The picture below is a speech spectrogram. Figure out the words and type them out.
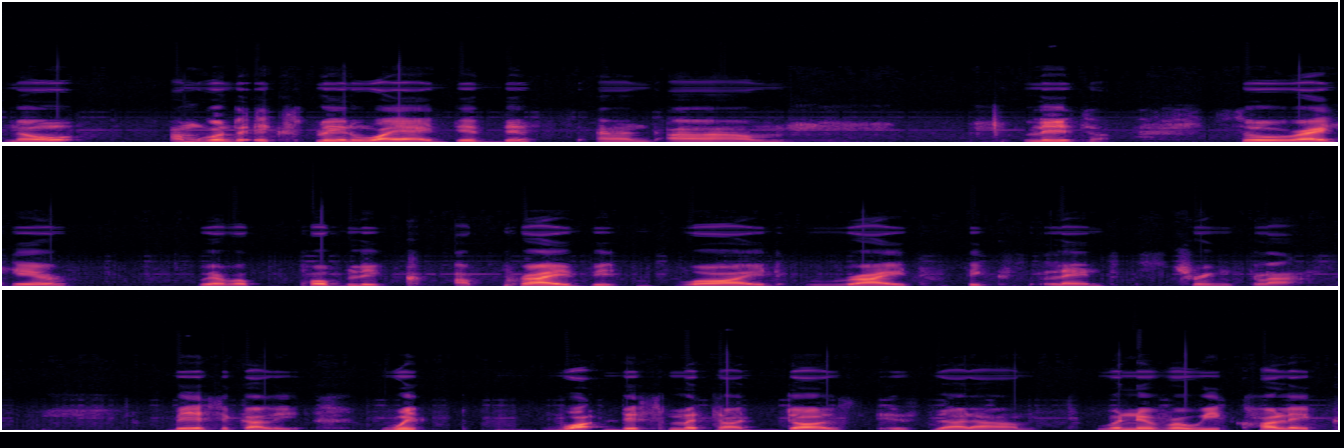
Now I'm going to explain why I did this and um, later. So right here we have a public, a private void write fixed length string class. Basically, with what this method does is that um, whenever we collect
